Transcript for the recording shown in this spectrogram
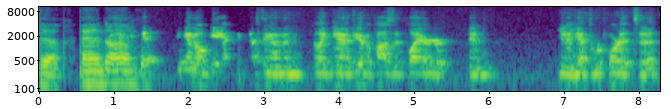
Yeah, and like, um, the, the MLB testing them, and like you know, if you have a positive player, and you know, you have to report it to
